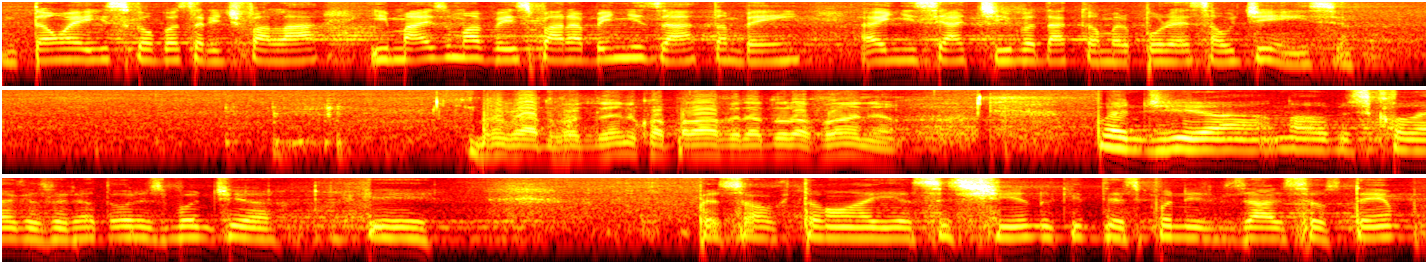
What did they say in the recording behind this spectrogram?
Então é isso que eu gostaria de falar e mais uma vez parabenizar também a iniciativa da Câmara por essa audiência. Obrigado, Valdilene. Com a palavra a vereadora Vânia. Bom dia, nobres colegas vereadores. Bom dia aqui, pessoal que estão aí assistindo, que disponibilizaram seus tempos.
